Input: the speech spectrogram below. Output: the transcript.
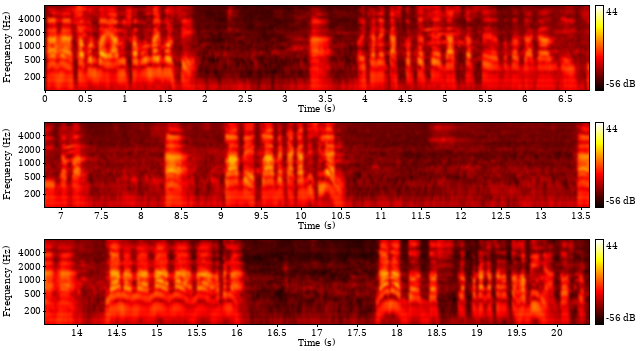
হ্যাঁ হ্যাঁ স্বপন ভাই আমি স্বপন ভাই বলছি। হ্যাঁ ওইখানে কাজ করতেছে গাছ কাটছে বোধহয় জায়গা এই কি ব্যাপার? হ্যাঁ ক্লাবে ক্লাবে টাকা দিছিলেন? হ্যাঁ হ্যাঁ। না না না না না না হবে না। না না দশ লক্ষ টাকা ছাড়া তো হবেই না। দশ লক্ষ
